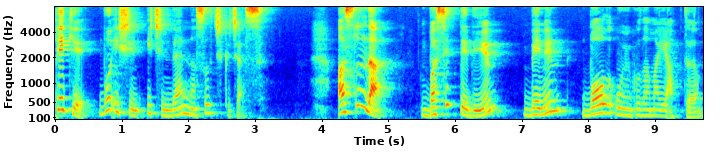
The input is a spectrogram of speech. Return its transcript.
Peki bu işin içinden nasıl çıkacağız? Aslında basit dediğim benim bol uygulama yaptığım.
